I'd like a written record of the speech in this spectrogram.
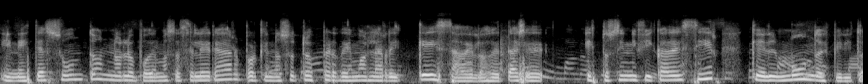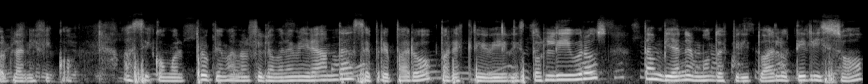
En este asunto no lo podemos acelerar porque nosotros perdemos la riqueza de los detalles. Esto significa decir que el mundo espiritual planificó así como el propio Manuel Filomeno Miranda se preparó para escribir estos libros, también el mundo espiritual utilizó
